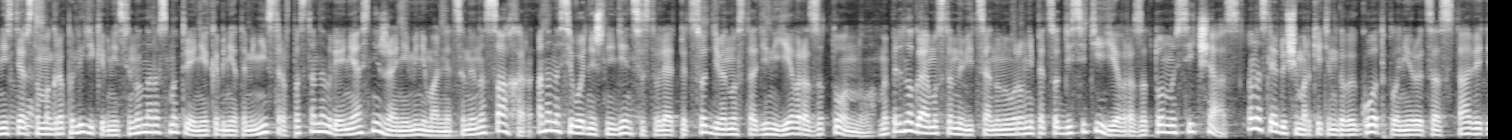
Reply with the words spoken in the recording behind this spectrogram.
Министерством агрополитики внесено на рассмотрение Кабинета министров постановление о снижении минимальной цены на сахар. Она на сегодняшний день составляет 591 евро за тонну. Мы предлагаем установить цену на уровне 510 евро за тонну сейчас. А на следующий маркетинговый год планируется оставить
